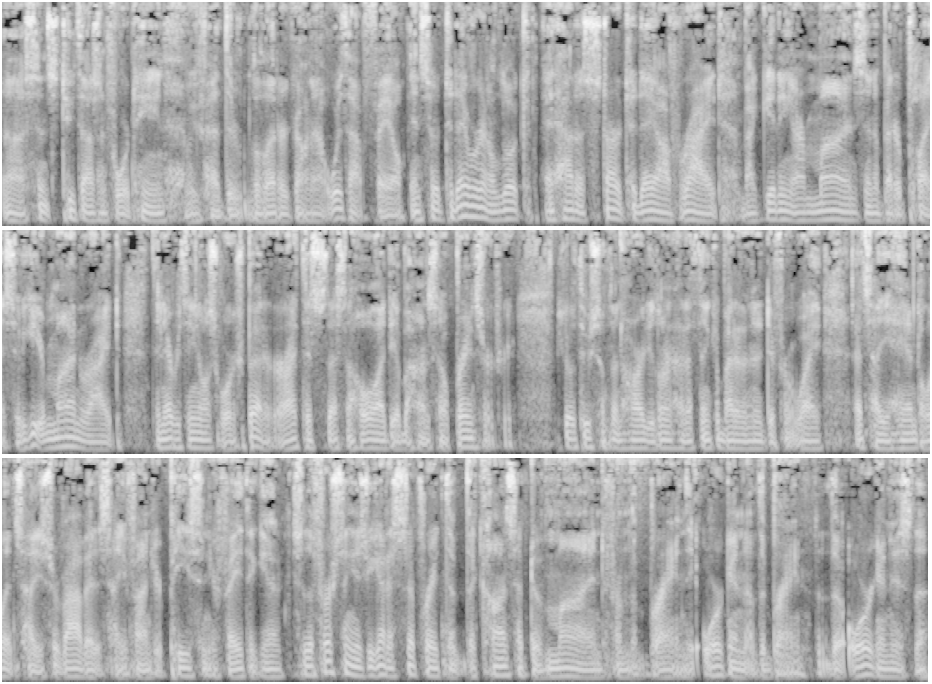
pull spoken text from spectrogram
uh, since 2014. We've had the, the letter gone out without fail. And so today we're going to look at how to start today off right by getting our minds in a better place. If you get your mind right, then everything else works better, right? That's, that's the whole idea behind self-brain surgery. If you go through something hard, you learn how to think about it in a different way. That's how you handle it. It's how you survive it. It's how you find your peace and your faith again. So the first thing is you got to separate the, the concept of mind from the brain, the organ of the brain. The, the organ is the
